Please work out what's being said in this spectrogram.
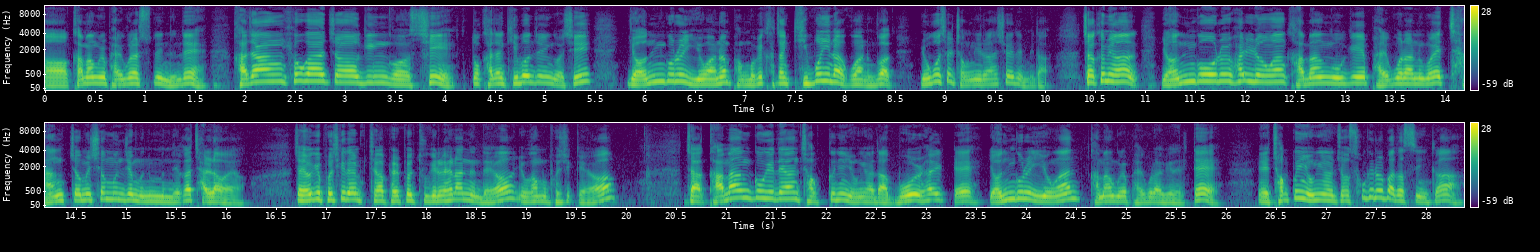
어, 가망고객을 발굴할 수도 있는데 가장 효과적인 것이 또 가장 기본적인 것이 연고를 이용하는 방법이 가장 기본이라고 하는 것 요것을 정리를 하셔야 됩니다. 자 그러면 연고를 활용한 가망고객을 발굴하는 거에 장점을 시험 문제 묻는 문제가 잘 나와요. 자 여기 보시게 되면 제가 별표 두 개를 해놨는데요. 요거 한번 보실게요. 자, 가망국에 대한 접근이 용이하다. 뭘 할 때 연구를 이용한 가망국을 발굴하게 될때 예, 접근이 용이하죠. 소개를 받았으니까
